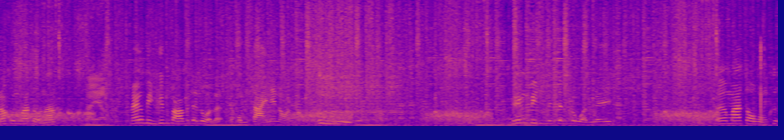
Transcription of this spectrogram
นะคุณมาโตะนะ ใช่ครับแม่งบินขึ้นฟ้าเป็นจรวดแล้วแต่ผมตายแน่นอนอือแม่งบินเป็นจรวดเลย เออมาโตะผมคือ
